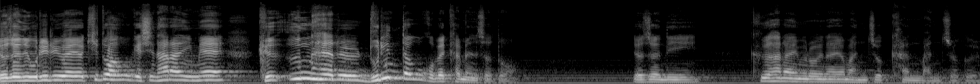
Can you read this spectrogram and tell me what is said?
여전히 우리를 위하여 기도하고 계신 하나님의 그 은혜를 누린다고 고백하면서도 여전히 그 하나님으로 인하여 만족한 만족을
